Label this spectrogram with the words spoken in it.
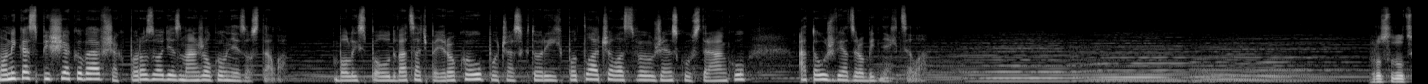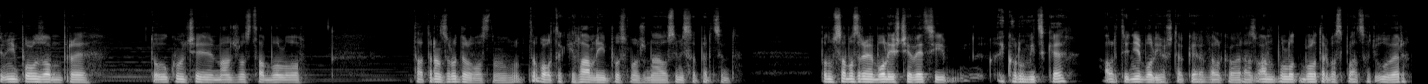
Monika Spišiaková však po rozvode s manželkou nezostala. Boli spolu 25 rokov, počas ktorých potláčala svoju ženskú stránku a to už viac robiť nechcela. rozhodujúcim impulzom pre to ukončenie manželstva bolo tá transrodovosť. No. To bol taký hlavný impuls možno na 80%. Potom samozrejme boli ešte veci ekonomické, ale tie neboli až také veľkého razu. Áno, bolo, bolo treba splácať úver,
